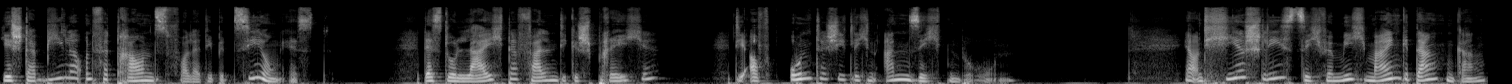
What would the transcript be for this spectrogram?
Je stabiler und vertrauensvoller die Beziehung ist, desto leichter fallen die Gespräche, die auf unterschiedlichen Ansichten beruhen. Ja, und hier schließt sich für mich mein Gedankengang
